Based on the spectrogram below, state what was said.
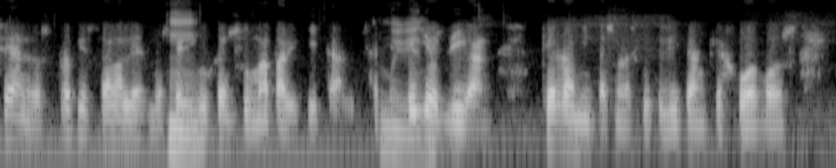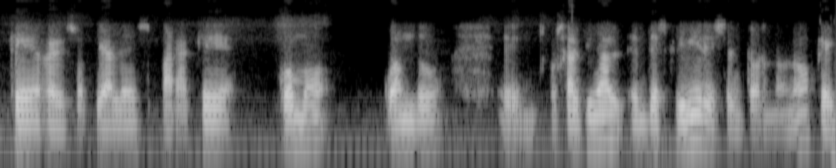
sean los propios chavales los que Mm. dibujen su mapa digital. O sea, que ellos digan qué herramientas son las que utilizan, qué juegos, qué redes sociales, para qué, cómo, cuándo. eh, o sea, al final, eh, describir ese entorno, ¿no? Que,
